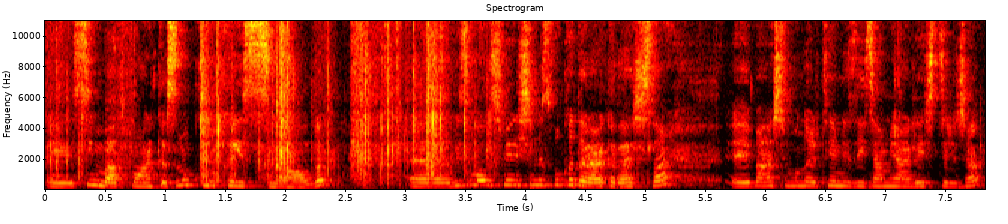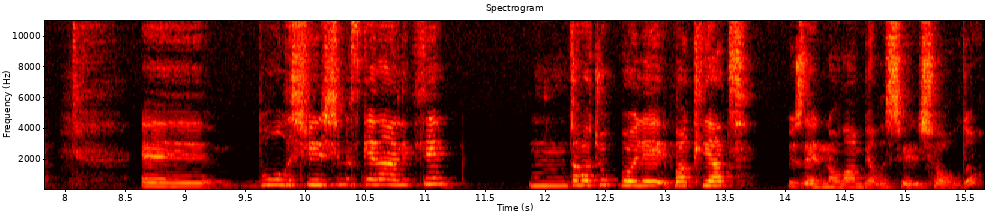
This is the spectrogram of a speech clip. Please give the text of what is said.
e, Simbat markasının kuru kayısısını aldım. E, bizim alışverişimiz bu kadar arkadaşlar. E, ben şimdi bunları temizleyeceğim, yerleştireceğim. E, bu alışverişimiz genellikle m, daha çok böyle bakliyat üzerine olan bir alışveriş oldu.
